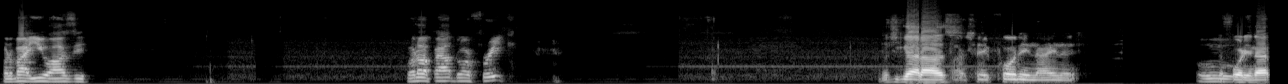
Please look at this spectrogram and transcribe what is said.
What about you, Ozzy? What up, outdoor freak? What you got, Oz? I say 49ers. Ooh, The 49.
